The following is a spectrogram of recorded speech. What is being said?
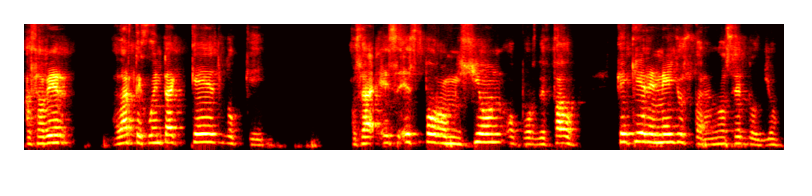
a saber, a darte cuenta qué es lo que, o sea, es, es por omisión o por default. ¿Qué quieren ellos para no hacerlo yo?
